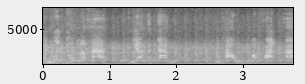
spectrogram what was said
มันเหมือนยุคละค่ะผู้เที่ยกระจังผู้เฒ่ามาฟันค่ะ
